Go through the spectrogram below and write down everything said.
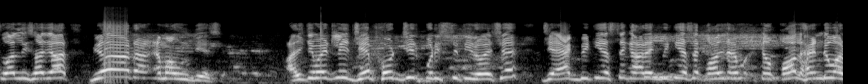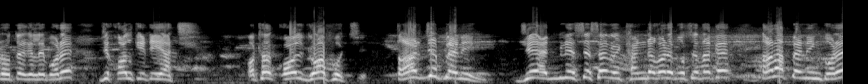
চুয়াল্লিশ হাজার, বিরাট অ্যামাউন্ট দিয়েছে। আলটিমেটলি যে ফোর জির পরিস্থিতি রয়েছে, যে এক বিটিএস থেকে আরেক BTS call call hand over হতে গেলে পরে যে কল কেটে যাচ্ছে, অর্থাৎ কল ড্রপ হচ্ছে। তার যে প্ল্যানিং যে অ্যাডমিনিস্ট্রেশন ওই ঠান্ডা ঘরে বসে থাকে, তারা প্ল্যানিং করে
